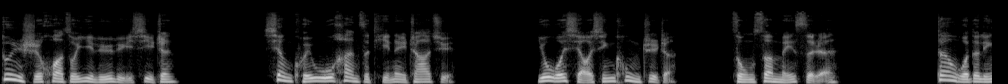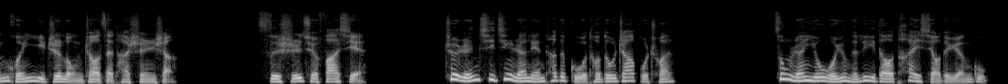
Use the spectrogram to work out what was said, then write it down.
顿时化作一缕缕细针，向魁梧汉子体内扎去。由我小心控制着，总算没死人。但我的灵魂一直笼罩在他身上，此时却发现，这人气竟然连他的骨头都扎不穿。纵然有我用的力道太小的缘故，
